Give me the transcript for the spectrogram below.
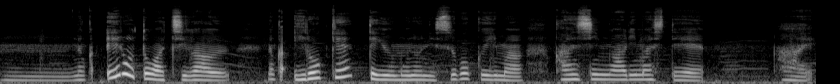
うーんなんかエロとは違うなんか色気っていうものにすごく今関心がありましてはい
